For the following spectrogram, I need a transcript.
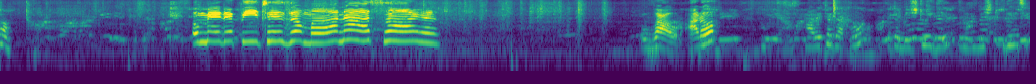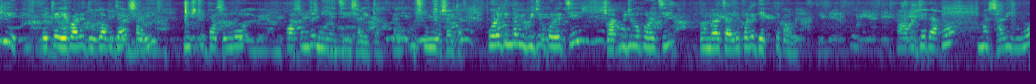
সব। ও মেরে পিছে জমানা সারা। ওয়াও আরও? আর এটা দেখো এটা মিষ্টি দিয়ে মিষ্টি দিয়েছি কি? এটা এবারে দুর্গাপূজার শাড়ি। মিষ্টি পছন্দ পছন্দ নিয়েছি এই শাড়িটা। খুব সুন্দর শাড়িটা। পরে কিন্তু আমি ভিডিও করেছি শর্ট ভিডিও করেছি। তোমরা চাইলে পরে দেখতে পারো। আর এই যে দেখো আমার শাড়িগুলো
